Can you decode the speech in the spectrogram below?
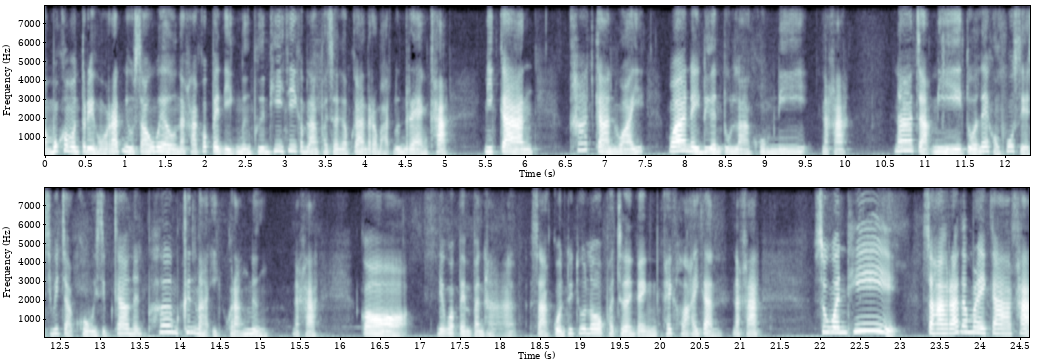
อมุขมนตรีของรัฐนิวเซาเวลส์นะคะ ก็เป็นอีกหนึ่งพื้นที่ที่กำลังเผชิญกับการระบาดรุนแรงค่ะ มีการคาดการไว้ว่าในเดือนตุลาคมนี้นะคะ น่าจะมีตัวเลขของผู้เสียชีวิตจากโควิด -19 นั้นเพิ่มขึ้นมาอีกครั้งหนึ่งนะคะ ก็เรียกว่าเป็นปัญหาสากลที่ทั่วโลกเผชิญกันคล้าย ๆกันนะคะ ส่วนที่สหรัฐอเมริกาค่ะ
